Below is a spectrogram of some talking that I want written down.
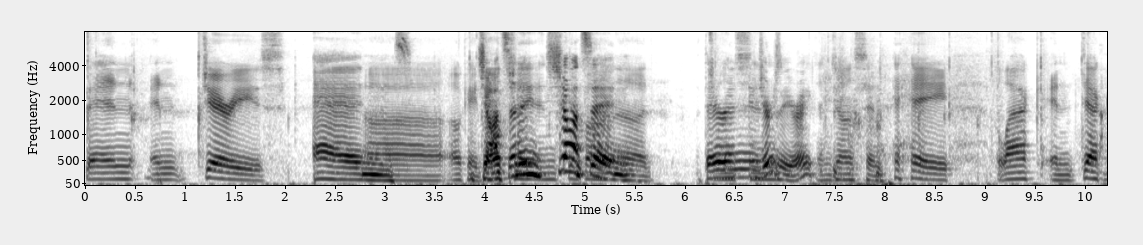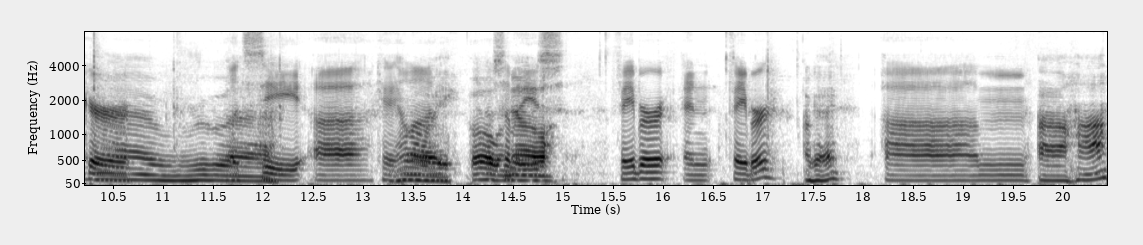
Ben and Jerry's. and Uh, okay. Johnson Dolce and Johnson. They're in New Jersey, right? And Johnson. Hey, Black and Decker. Uh, Let's see. Uh, okay, hold on. boy. Know Oh, some no. of these. Faber and Faber. Okay. Um, Uh huh.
